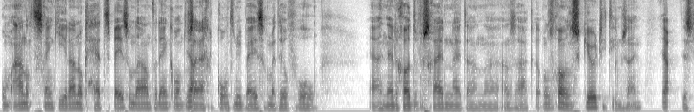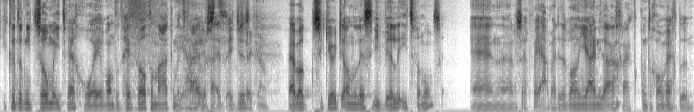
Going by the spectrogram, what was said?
om aandacht te schenken hieraan. Ook headspace om daaraan te denken. Want we Ja. zijn eigenlijk continu bezig met heel veel ja, een hele grote verscheidenheid aan, eh, aan zaken. Want we gewoon een security team zijn. Ja. Dus je kunt ook niet zomaar iets weggooien, want het heeft wel te maken met veiligheid. Weet je? Dus we hebben ook security analisten die willen iets van ons. En eh, dan zeggen van ja, maar dit hebben we al een jaar niet aangeraakt, dat kunt er gewoon wegdoen.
